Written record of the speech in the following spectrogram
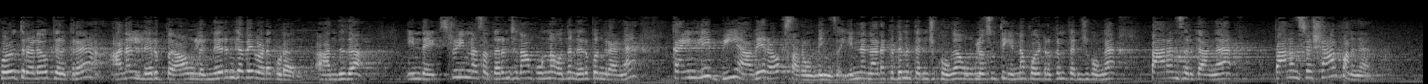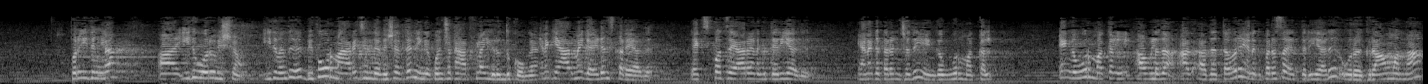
கொளுத்துற அளவுக்கு இருக்கிற அனல் நெருப்பு. அவங்கள நெருங்கவே விடக்கூடாது. அதுதான். இந்த எக்ஸ்ட்ரீம்னஸ் தெரிஞ்சுதான் பொண்ணை வந்து நெருப்புங்கிறாங்க. Kindly be aware of surroundings என்ன நடக்குதுன்னு தெரிஞ்சுக்கோங்க. உங்களை சுத்தி என்ன போயிட்டு இருக்குன்னு தெரிஞ்சுக்கோங்க. பேரண்ட்ஸ் இருக்காங்க. பேரண்ட்ஸை ஷேர் பண்ணுங்க. புரியுதுங்களா? இது ஒரு விஷயம். இது வந்து பிஃபோர் மேரேஜ் இந்த விஷயத்த நீங்க கொஞ்சம் கேர்ஃபுல்லா இருந்துக்கோங்க. எனக்கு யாருமே கைடன்ஸ் கிடையாது. எக்ஸ்பர்ட்ஸ் யாரும் எனக்கு தெரியாது. எனக்கு தெரிஞ்சது எங்க ஊர் மக்கள். எங்க ஊர் மக்கள் அவ்வளவுதான். அதை தவிர எனக்கு பெருசா இது தெரியாது. ஒரு கிராமம் தான்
